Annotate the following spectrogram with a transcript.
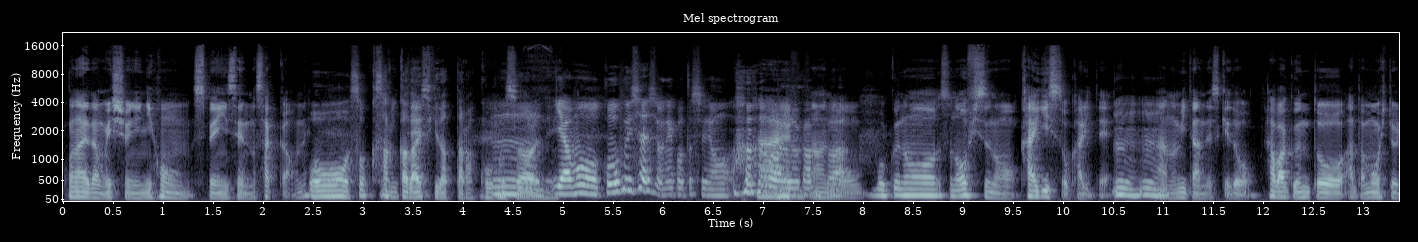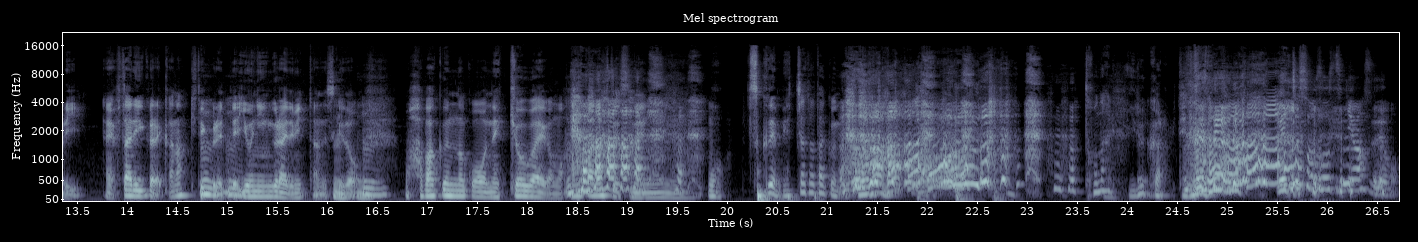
この間も一緒に日本スペイン戦のサッカーをねおおそっかサッカー大好きだったら興奮してあるね。うんいやもう興奮したでしょうね今年の。ワはい。ールドカップは、あの僕のそのオフィスの会議室を借りて、うんうん。あの見たんですけど幅くんとあともう一人え二人ぐらいかな？来てくれて、うんうん。4人ぐらいで見てたんですけど、うんもううん幅くんのこう熱狂具合がもう半端なくてですねもう机めっちゃ叩くんですよ。隣いるからみたいな。めっちゃ想像つきますでも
